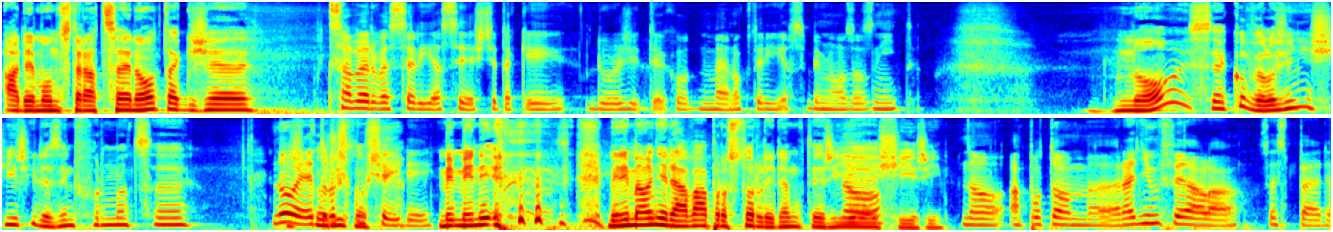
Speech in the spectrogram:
a demonstrace, no, takže Xaver Veselý asi ještě taky důležitý jako jméno, který asi by mělo zaznít. no, se jako vyloženě šíří dezinformace. No, Těžko je říct, trošku no. shady. Mi, mini, minimálně dává prostor lidem, kteří No. je šíří. No a potom eh, Radim Fiala z SPD.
